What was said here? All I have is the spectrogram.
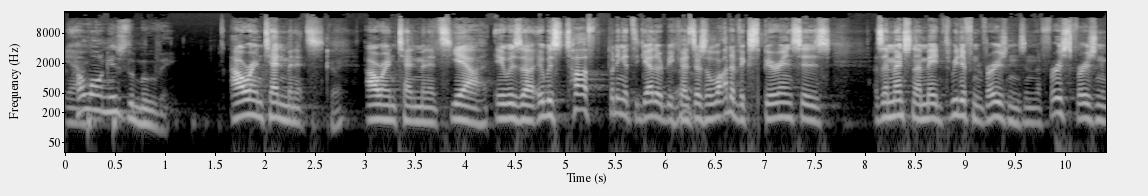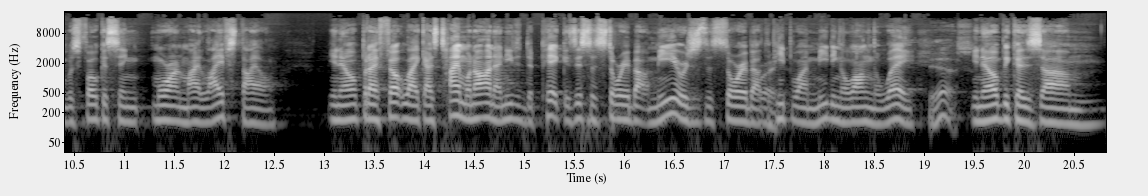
Yeah. How long is the movie? Hour and ten minutes. Okay. Hour and ten minutes. Yeah, it was uh, it was tough putting it together because there's a lot of experiences. As I mentioned, I made three different versions, and the first version was focusing more on my lifestyle, you know. But I felt like as time went on, I needed to pick: is this a story about me, or is this a story about Right. the people I'm meeting along the way? Yes. You know, because um,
